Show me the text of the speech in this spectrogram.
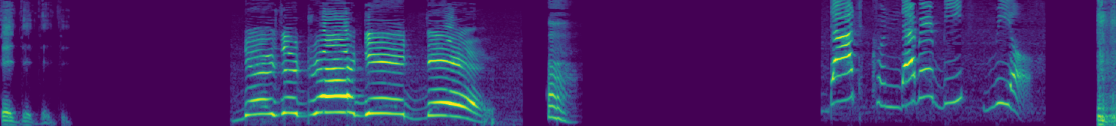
There's a dragon there! That could never be real.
